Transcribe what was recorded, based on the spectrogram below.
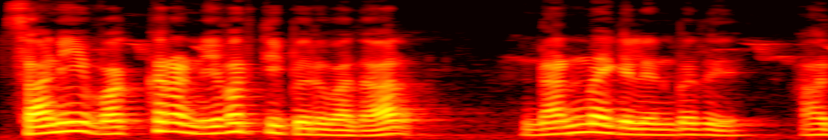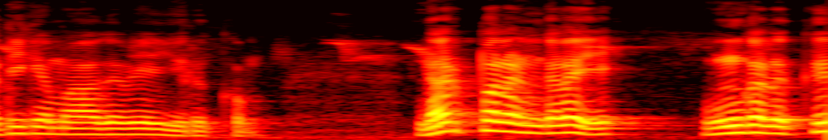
சனி வக்கர நிவர்த்தி பெறுவதால் நன்மைகள் என்பது அதிகமாகவே இருக்கும். நற்பலன்களை உங்களுக்கு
